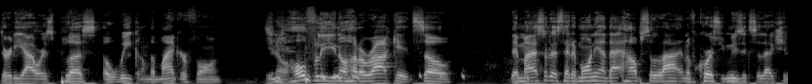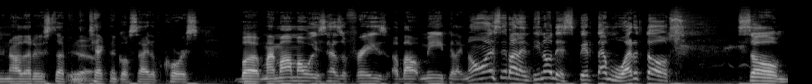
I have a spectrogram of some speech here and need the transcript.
30 hours plus a week on the microphone, you know, hopefully you know how to rock it. So. The maestro de ceremonia that helps a lot, and of course your music selection and all that other stuff, and Yeah. the technical side, of course. But my mom always has a phrase about me, be like, "No, ese Valentino despierta muertos." So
